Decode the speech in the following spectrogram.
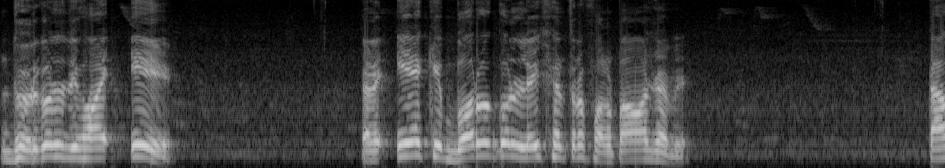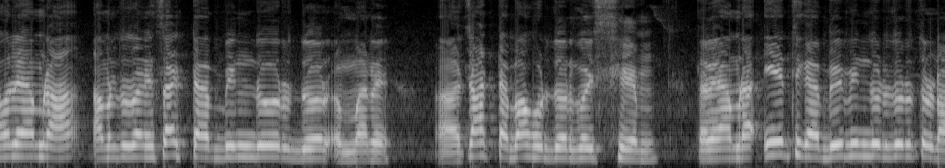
দৈর্ঘ্য যদি হয় এ তাহলে এ কে বর্গ করলেই ক্ষেত্রফল পাওয়া যাবে। তাহলে আমরা আমরা তো জানি চারটা বিন্দুর মানে চারটা বাহুর দৈর্ঘ্য সেম তাহলে আমরা এ থেকে বি বিন্দুর দূরত্বটা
